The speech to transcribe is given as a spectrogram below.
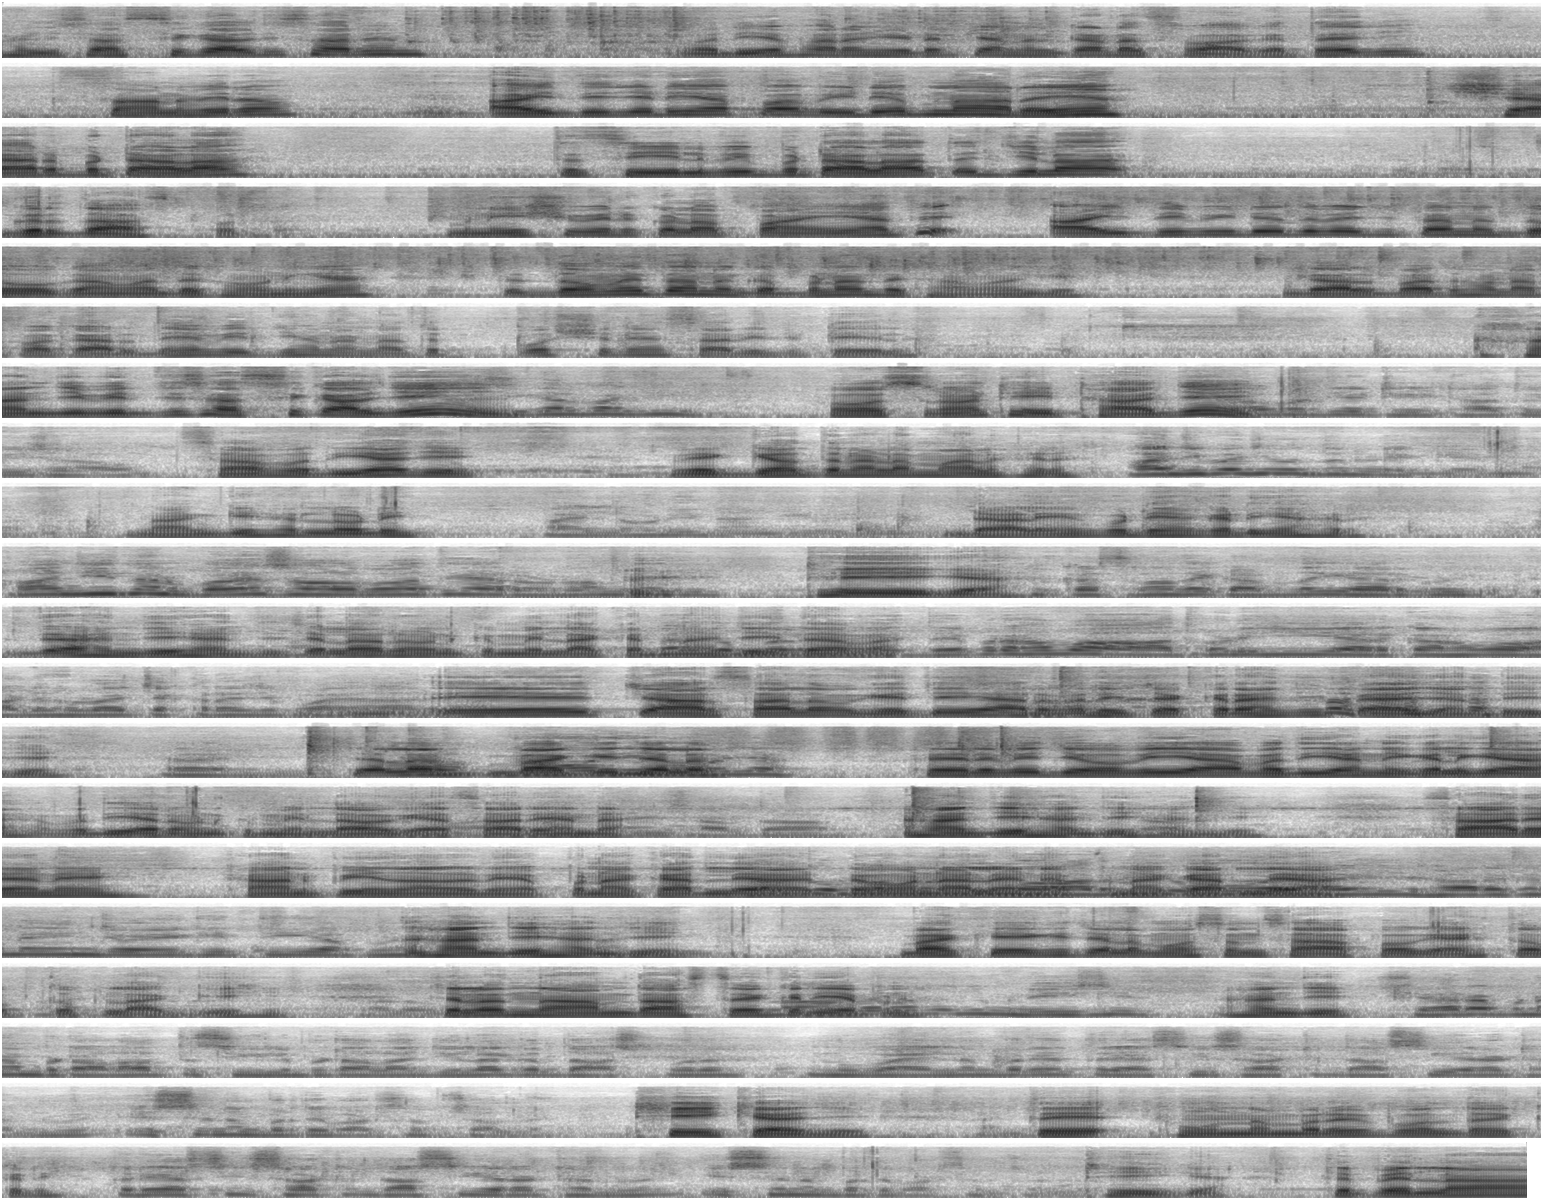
ਹਾਂਜੀ, ਸਤਿ ਸ਼੍ਰੀ ਅਕਾਲ ਜੀ ਸਾਰਿਆਂ ਨੂੰ। ਵਧੀਆ ਫਾਰਮ YouTube ਚੈਨਲ ਤੁਹਾਡਾ ਸਵਾਗਤ ਹੈ ਜੀ। ਕਿਸਾਨ ਵੀਰੋ, ਅੱਜ ਦੀ ਜਿਹੜੀ ਆਪਾਂ ਵੀਡੀਓ ਬਣਾ ਰਹੇ ਆ ਸ਼ਹਿਰ ਬਟਾਲਾ, ਤਹਿਸੀਲ ਵੀ ਬਟਾਲਾ ਤੇ ਜ਼ਿਲ੍ਹਾ ਗੁਰਦਾਸਪੁਰ। ਮਨੀਸ਼ ਵੀਰ ਕੋਲ ਆਪਾਂ ਆਏ ਆ ਤੇ ਅੱਜ ਦੀ ਵੀਡੀਓ ਦੇ ਵਿੱਚ ਤੁਹਾਨੂੰ ਦੋ ਗਾਵਾਂ ਦਿਖਾਉਣੀਆਂ ਤੇ ਦੋਵੇਂ ਤੁਹਾਨੂੰ ਗੱਬਣਾ ਦਿਖਾਵਾਂਗੇ। ਗੱਲਬਾਤ ਹੁਣ ਆਪਾਂ ਕਰਦੇ ਹਾਂ ਵੀਰ ਜੀ ਹੁਣਾਂ ਨਾਲ ਤੇ ਪੁੱਛਦੇ ਹਾਂ ਸਾਰੀ ਡਿਟੇਲ ਹਾਂਜੀ ਵੀਰ ਜੀ, ਸਤਿ ਸ਼੍ਰੀ ਅਕਾਲ ਜੀ। ਸਤਿ ਗੱਲ ਭਾਜੀ। ਹੋਰ ਸੁਣਾਓ ਠੀਕ ਠਾਕ ਜੀ? ਸਭ ਵਧੀਆ ਠੀਕ ਠਾਕ ਤੁਸੀਂ ਸੁਣਾਓ? ਸਭ ਵਧੀਆ ਜੀ। ਵੇਖ ਗਿਆ ਉਦੋਂ ਵਾਲਾ ਮਾਲ ਫਿਰ? ਹਾਂਜੀ ਭਾਜੀ ਉਦੋਂ ਵੇਖ ਗਏ ਮਾਰ ਲੰਘ ਗਈ ਫਿਰ ਲੋੜੀ ਭਾਈ ਲੋੜੀ ਨਾਂਗੀ ਬੜੀ ਡਾਲੀਆਂ ਗੁੱਡੀਆਂ ਕੱਢੀਆਂ ਫਿਰ? ਹਾਂਜੀ ਤੁਹਾਨੂੰ ਪਤਾ ਸਾਲ ਬਾਅਦ ਤਿਉਹਾਰ ਆਉਣਾ ਹੁੰਦਾ ਜੀ। ਠੀਕ ਹੈ ਕਸਰਾਂ ਤੇ ਕੱਢਦਾ ਹੀ ਹਰ ਕੋਈ। ਹਾਂਜੀ ਹਾਂਜੀ ਚਲੋ ਰੌਣਕ ਮੇਲਾ ਕਰਨਾ ਚਾਹੀਦਾ ਵਾ। ਪਰ ਹਵਾ ਥੋੜੀ ਜੀ ਯਾਰ ਕਾ ਹਵਾ ਨੇ ਥੋੜਾ ਚੱਕਰਾਂ ਚ ਪਾਇਆ ਇਹ 4 ਸਾਲ ਹੋ ਗਏ ਜੀ ਹਰ ਵਾਰੀ ਚੱਕਰਾਂ 'ਚ ਹੀ ਪੈ ਜਾਂਦੀ ਜੇ। ਚਲੋ ਬਾਕੀ ਚਲੋ ਆ। ਫਿਰ ਵੀ ਜੋ ਵੀ ਆ ਵਧੀਆ ਨਿਕਲ ਗਿਆ ਵਧੀਆ ਰੌਣਕ ਮੇਲਾ ਹੋ ਗਿਆ ਸਾਰਿਆਂ ਦਾ। ਹਾਂਜੀ ਹਾਂਜੀ ਹਾਂਜੀ। ਸਾਰਿਆਂ ਨੇ ਖਾਣ ਪੀਣ ਵਾਲਿਆਂ ਨੇ ਆਪਣਾ ਕਰ ਲਿਆ ਡੋਨ ਵਾਲਿਆਂ ਨੇ ਆਪਣਾ ਕਰ ਲਿਆ। ਹਰ ਇੱਕ ਨੇ ਇੰਜੋਏ ਕੀਤੀ ਆਪਣੀ। ਹਾਂਜੀ ਹਾਂਜੀ। ਬਾਕੀ ਇਹ ਕਿ ਚਲੋ ਮੌਸਮ ਸਾਫ਼ ਹੋ ਗਿਆ ਸੀ ਧੁੱਪ ਧੁੱਪ ਲੱਗ ਗਈ ਸੀ। ਚਲੋ ਨਾਮ ਦੱਸ ਦਿਓ ਕਰੀ ਆਪਣਾ। ਭਾਜੀ ਮਨੀਸ਼ ਜੀ। ਹਾਂਜੀ। ਸ਼ਹਿਰ ਆਪਣਾ ਬਟਾਲਾ ਤਹਿਸੀਲ ਬਟਾਲਾ ਜ਼ਿਲ੍ਹਾ ਗੁਰਦਾਸਪੁਰ। ਮੋਬਾਈਲ ਨੰਬਰ ਹੈ 8360101198 ਇਸੇ ਨੰਬਰ ਤੇ WhatsApp ਚੱਲਦਾ ਠੀਕ ਹੈ ਜੀ। ਤੇ ਫੋਨ ਨੰਬਰ ਵੀ ਬੋਲ ਦਿਓ ਇੱਕ ਵਾਰੀ। 8360101198 ਇਸੇ ਨੰਬਰ ਤੇ WhatsApp ਚੱਲਦਾ ਠੀਕ ਹੈ। ਤੇ ਪਹਿਲਾਂ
